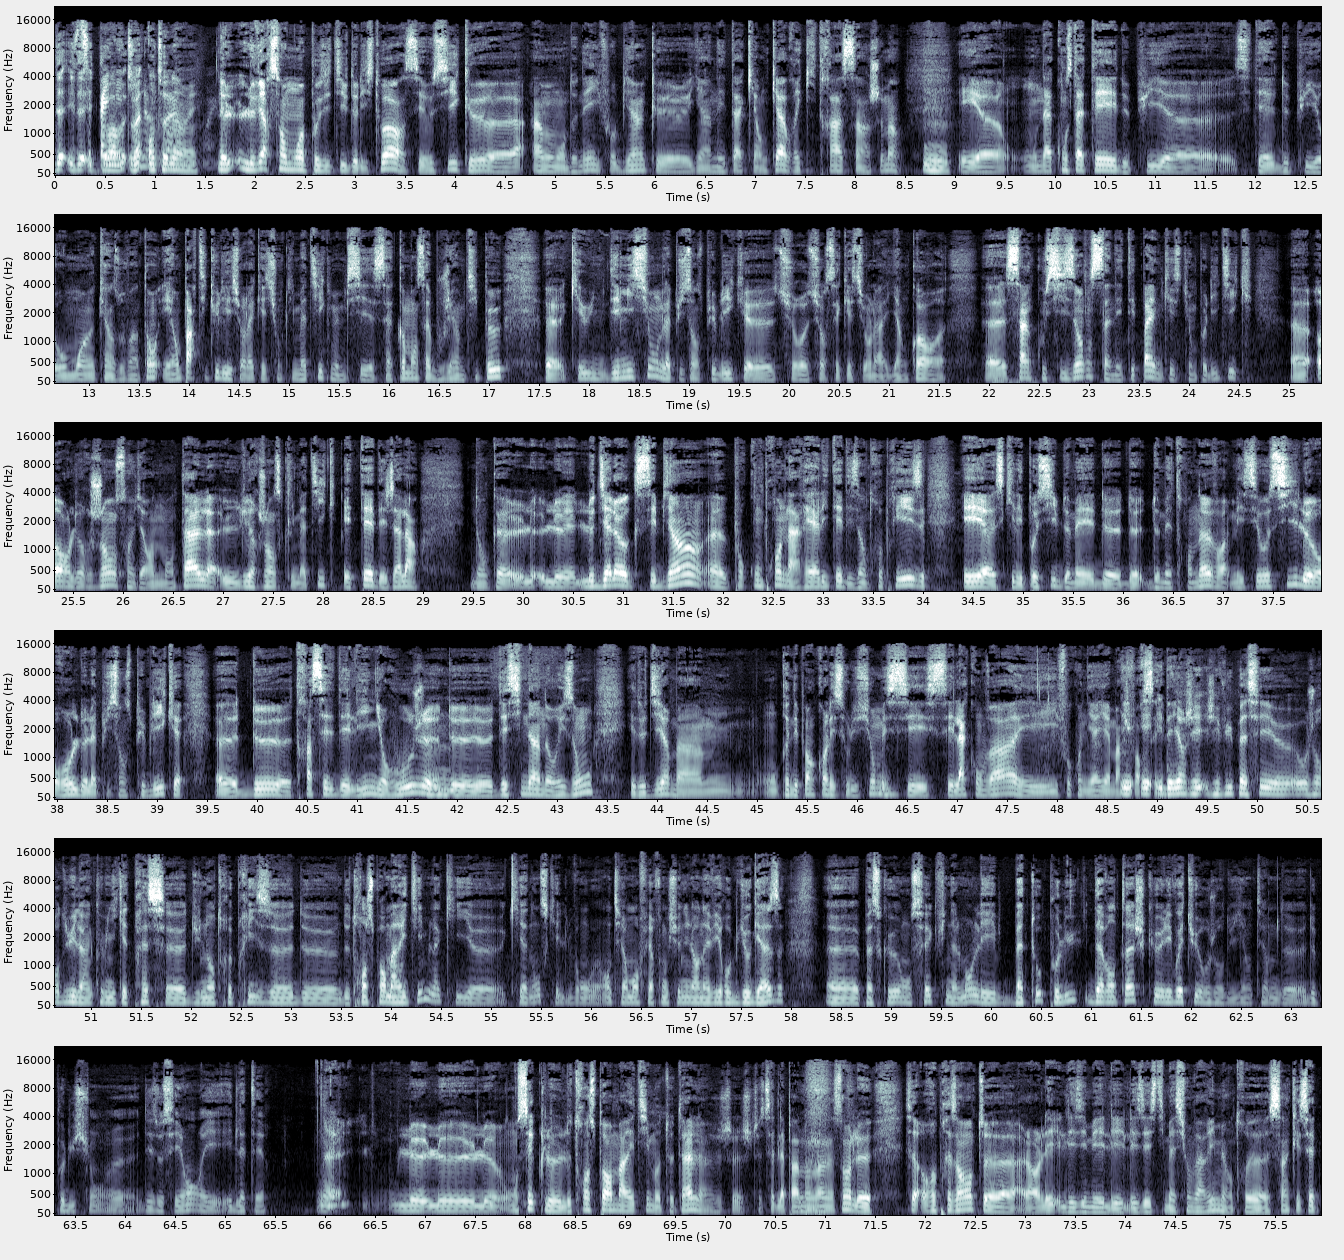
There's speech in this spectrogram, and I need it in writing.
Antonin, le, versant moins positif de l'histoire, c'est aussi que euh, à un moment donné, il faut bien qu'il y ait un État qui encadre et qui trace un chemin. Mmh. Et euh, on a constaté depuis, euh, c'était depuis au moins 15 ou 20 ans, et en particulier sur la question climatique, même si ça commence à bouger un petit peu, qu'il y a eu une démission de la puissance publique sur sur ces questions-là. Il y a encore 5 ou 6 ans, ça n'était pas une question politique. or, l'urgence environnementale, l'urgence climatique était déjà là. Donc euh, le, le, dialogue, c'est bien euh, pour comprendre la réalité des entreprises et euh, ce qu'il est possible de, de, de, de, mettre en œuvre, mais c'est aussi le rôle de la puissance publique de tracer des lignes rouges, mmh. de dessiner un horizon et de dire, ben, on connaît pas encore les solutions, mais mmh. c'est là qu'on va et il faut qu'on y aille à marche forcée. Et, et d'ailleurs, j'ai vu passer aujourd'hui un communiqué de presse d'une entreprise de, de, transport maritime là qui, qui annonce qu'ils vont entièrement faire fonctionner leur navire au biogaz parce que on sait que finalement les bateaux polluent davantage que les voitures aujourd'hui en termes de, pollution euh, des océans et de la terre. Le, le, le, on sait que le, transport maritime au total, je, je te cède la parole dans un instant, le, ça représente, euh, alors les, les, les, les, estimations varient, mais entre 5 et 7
